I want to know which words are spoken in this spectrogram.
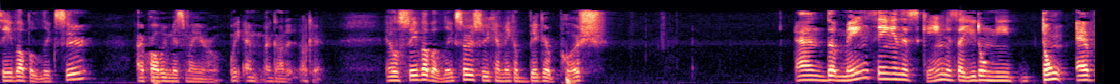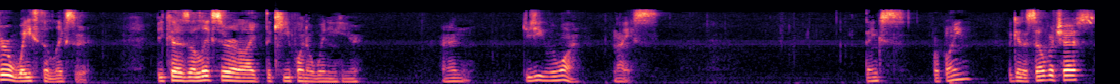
save up elixir. I probably missed my arrow. Wait, I got it. Okay, it'll save up elixir so you can make a bigger push. And the main thing in this game is that you don't need, don't ever waste elixir, because elixir are like the key point of winning here. And GG, we won. Nice. Thanks for playing. We get a silver chest.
